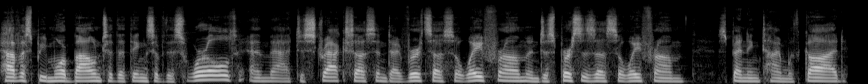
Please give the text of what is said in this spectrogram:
have us be more bound to the things of this world, and that distracts us and diverts us away from and disperses us away from spending time with God.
